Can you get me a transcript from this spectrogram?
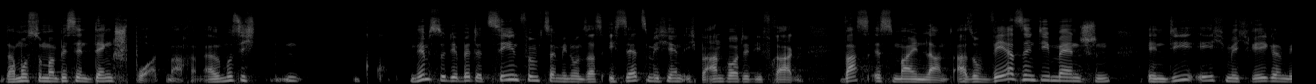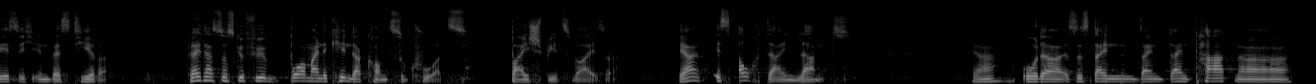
Da musst du mal ein bisschen Denksport machen. Also muss ich, nimmst du dir bitte 10, 15 Minuten und sagst, ich setze mich hin, ich beantworte die Fragen. Was ist mein Land? Also wer sind die Menschen, in die ich mich regelmäßig investiere? Vielleicht hast du das Gefühl, boah, meine Kinder kommen zu kurz, beispielsweise. Ja, ist auch dein Land. Ja? Oder es ist dein, dein, dein Partner,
